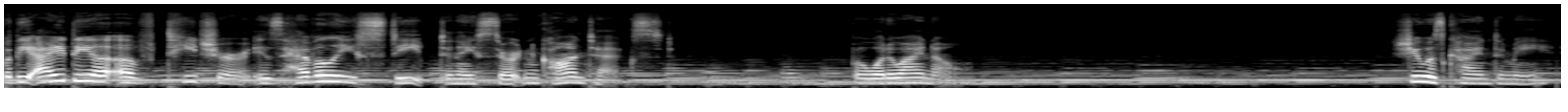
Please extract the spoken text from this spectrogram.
but the idea of teacher is heavily steeped in a certain context. But what do I know? She was kind to me.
